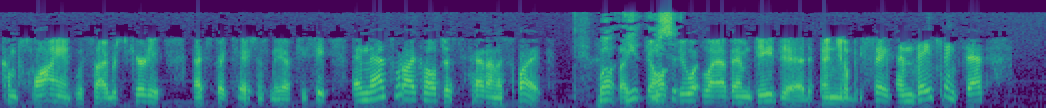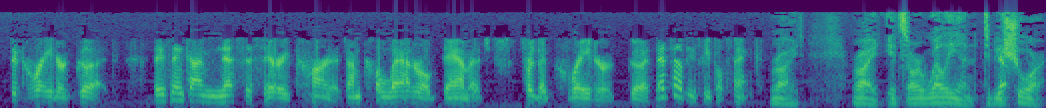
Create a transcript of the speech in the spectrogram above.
compliant with cybersecurity expectations from the FTC. And that's what I call just head on a spike. Well, like, you, don't you, do what LabMD did and you'll be safe. And they think that's the greater good. They think I'm necessary carnage. I'm collateral damage for the greater good. That's how these people think. Right, right. It's Orwellian, to be Yep. sure.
